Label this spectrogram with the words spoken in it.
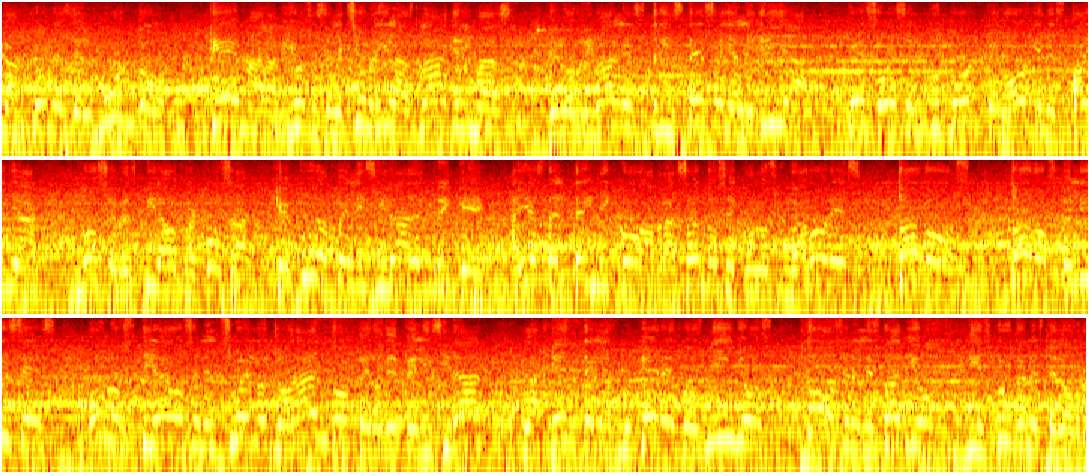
campeones del mundo. Qué maravillosa selección, ahí las lágrimas de los rivales, tristeza y alegría. Eso es el fútbol, pero hoy en España no se respira otra cosa que pura felicidad, Enrique. Ahí está el técnico abrazándose con los jugadores, todos, todos felices, unos tirados en el suelo llorando, pero de felicidad. La gente, disfrutan este logro.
